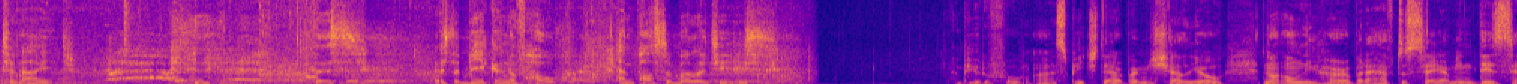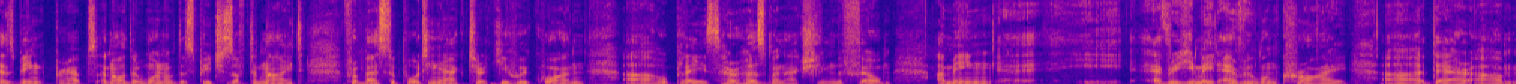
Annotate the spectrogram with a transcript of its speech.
tonight, this is a beacon of hope and possibilities beautiful uh, speech there by Michelle Yeoh. Not only her, but I have to say, I mean, this has been perhaps another one of the speeches of the night for Best Supporting Actor Ke Huy Quan, uh, who plays her husband actually in the film. I mean, every he made everyone cry uh, there um,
